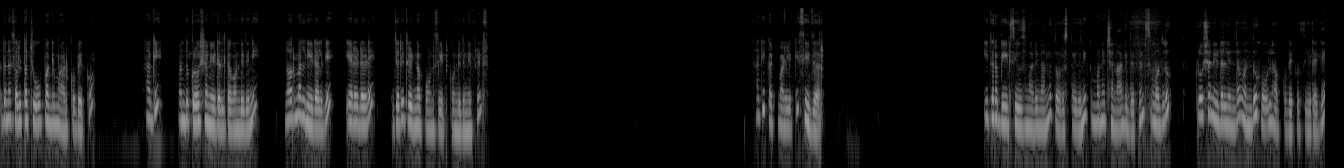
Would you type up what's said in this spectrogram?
ಅದನ್ನು ಸ್ವಲ್ಪ ಚೂಪಾಗಿ ಮಾಡ್ಕೋಬೇಕು. ಹಾಗೆ ಒಂದು ಕ್ರೋಶ ನೀಡಲ್ ತಗೊಂಡಿದ್ದೀನಿ. ನಾರ್ಮಲ್ ನೀಡಲ್ಗೆ ಎರಡೆಡೆ ಜರಿ ಥ್ರೆಡ್ನ ಪೋಣಿಸಿ ಇಟ್ಕೊಂಡಿದ್ದೀನಿ ಫ್ರೆಂಡ್ಸ್ ಹಾಗೆ ಕಟ್ ಮಾಡಲಿಕ್ಕೆ ಸೀಸರ್ ಈ ಥರ ಬೀಡ್ಸ್ ಯೂಸ್ ಮಾಡಿ ನಾನು ತೋರಿಸ್ತಾ ಇದ್ದೀನಿ. ತುಂಬಾ ಚೆನ್ನಾಗಿದೆ ಫ್ರೆಂಡ್ಸ್ ಮೊದಲು ಕ್ರೋಶ ನೀಡಲಿಂದ ಒಂದು ಹೋಲ್ ಹಾಕ್ಕೋಬೇಕು ಸೀರೆಗೆ.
